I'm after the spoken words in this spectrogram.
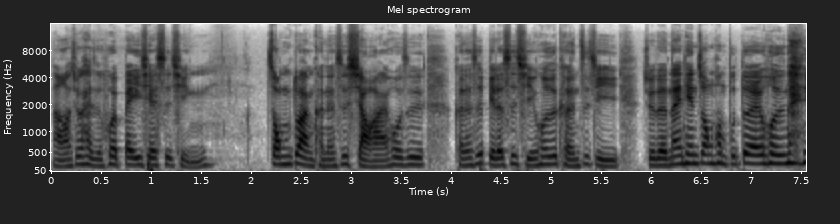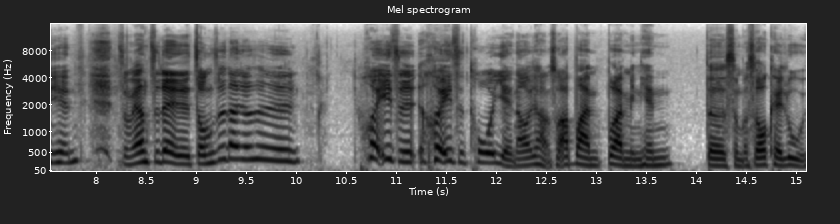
然后就开始会被一些事情中断，可能是小孩，或是可能是别的事情，或者可能自己觉得那一天状况不对，或者那天怎么样之类的。总之呢，就是会一直会一直拖延，然后就想说啊，不然不然明天。的什么时候可以录？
